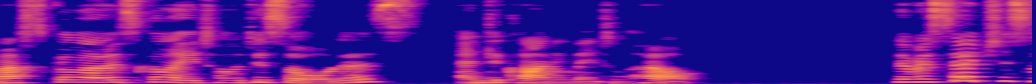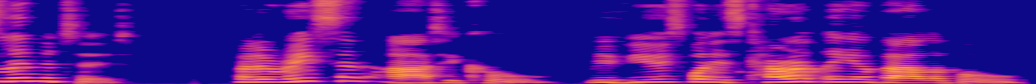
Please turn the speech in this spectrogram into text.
musculoskeletal disorders, and declining mental health. The research is limited, but a recent article reviews what is currently available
